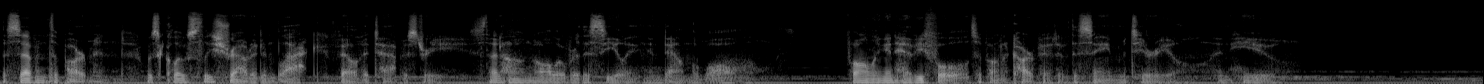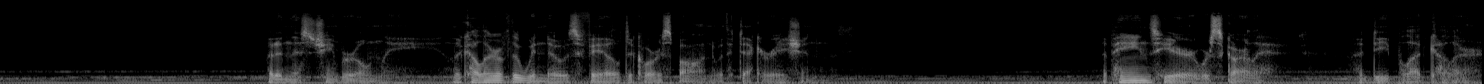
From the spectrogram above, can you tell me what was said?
The seventh apartment was closely shrouded in black velvet tapestries that hung all over the ceiling and down the walls, falling in heavy folds upon a carpet of the same material and hue. But in this chamber only, the color of the windows failed to correspond with decorations. The panes here were scarlet, a deep blood color.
